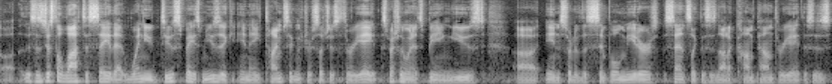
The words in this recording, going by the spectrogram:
uh, this is just a lot to say that when you do space music in a time signature such as 3-8, especially when it's being used uh, in sort of the simple meter sense, like this is not a compound 3-8, this is,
